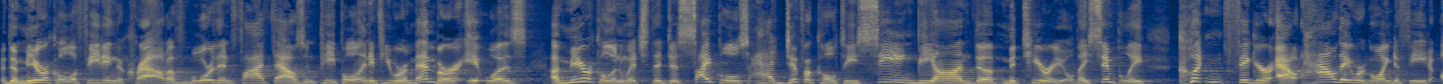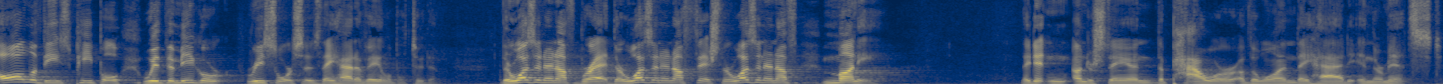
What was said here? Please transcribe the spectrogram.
the miracle of feeding the crowd of more than 5,000 people. And if you remember, it was a miracle in which the disciples had difficulty seeing beyond the material. They simply couldn't figure out how they were going to feed all of these people with the meager resources they had available to them. There wasn't enough bread, there wasn't enough fish, there wasn't enough money. They didn't understand the power of the one they had in their midst.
